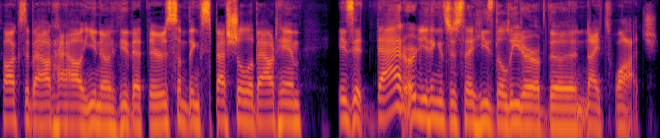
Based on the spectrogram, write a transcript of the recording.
Talks about how you know that there is something special about him. Is it that, or do you think it's just that he's the leader of the Night's Watch?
